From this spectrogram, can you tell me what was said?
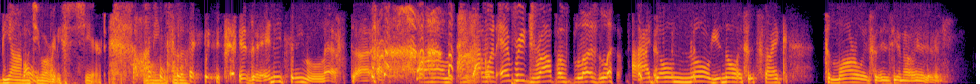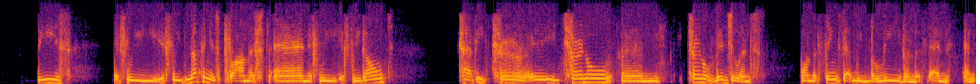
Beyond what Oh. you already shared. I mean, Oh, is there anything left? Uh, um, I want every drop of blood left. I don't know. You know, it's it's like tomorrow is is you know these if we if we nothing is promised and if we if we don't have eternal eternal and eternal vigilance on the things that we believe and the and and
